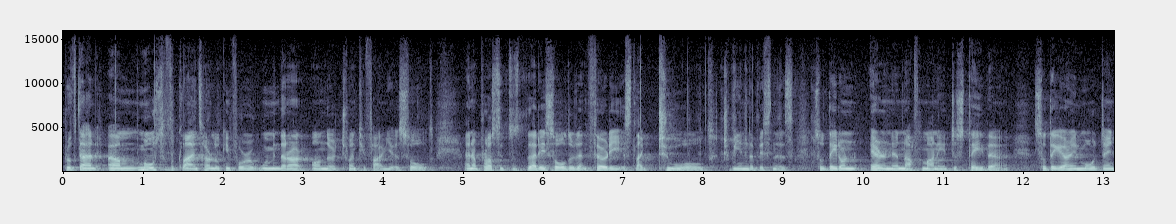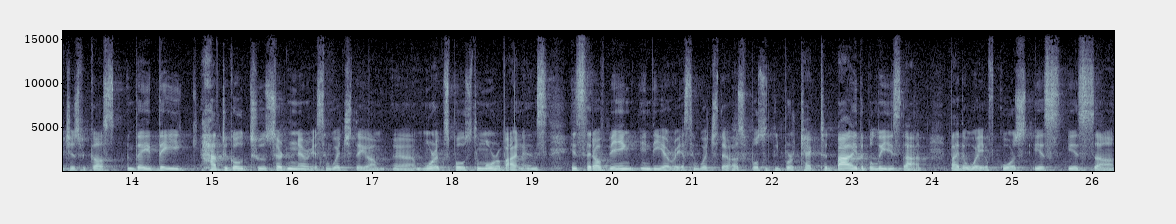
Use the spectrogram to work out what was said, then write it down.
proof that um, most of the clients are looking for women that are under 25 years old. And a prostitute that is older than 30 is like too old to be in the business. So they don't earn enough money to stay there. So they are in more dangers because they, they have to go to certain areas in which they are uh, more exposed to more violence instead of being in the areas in which they are supposedly protected by the police that, by the way, of course, is, is uh,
